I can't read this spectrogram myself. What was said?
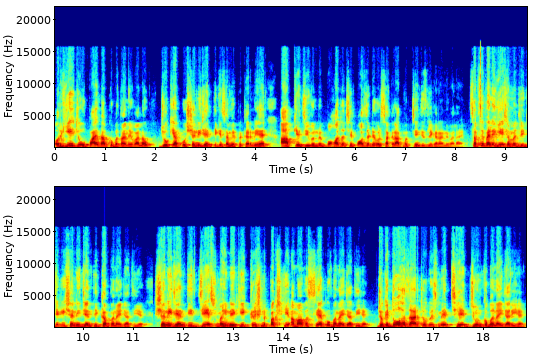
और ये जो उपाय मैं आपको बताने वाला हूँ, जो कि आपको शनि जयंती के समय पर करने हैं, आपके जीवन में बहुत अच्छे पॉजिटिव और सकारात्मक चेंजेस लेकर आने वाला है। सबसे पहले ये समझ लीजिए कि शनि जयंती कब बनाई जाती है। शनि जयंती ज्येष्ठ महीने की कृष्ण पक्ष की अमावस्या को बनाई जाती है, जो कि 2024 में 6 जून को बनाई जा रही है।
